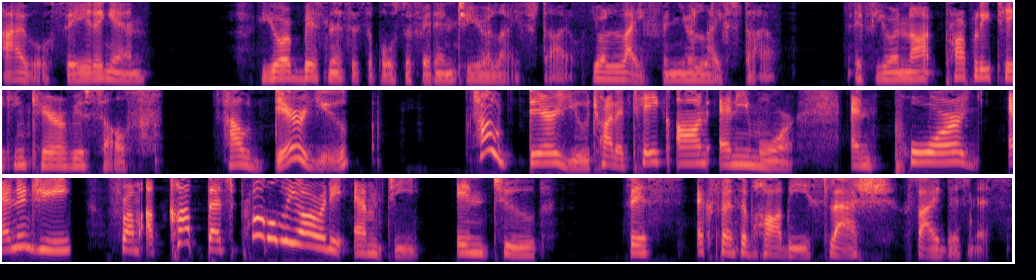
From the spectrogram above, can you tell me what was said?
I will say it again. Your business is supposed to fit into your lifestyle, your life and your lifestyle. If you're not properly taking care of yourself, how dare you? How dare you try to take on any more and pour energy from a cup that's probably already empty into this expensive hobby slash side business.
